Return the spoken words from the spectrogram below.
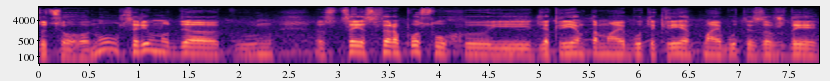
до цього. Ну, все рівно для це є сфера послуг, е, і для клієнта має бути клієнт має бути завжди е,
